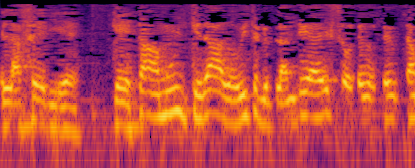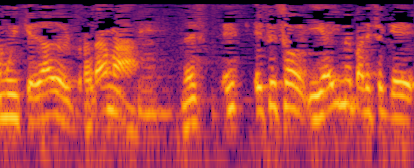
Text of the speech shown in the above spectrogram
en, la serie, que estaba muy quedado, viste que plantea eso, está muy quedado el programa. Es, es, eso, y ahí me parece que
